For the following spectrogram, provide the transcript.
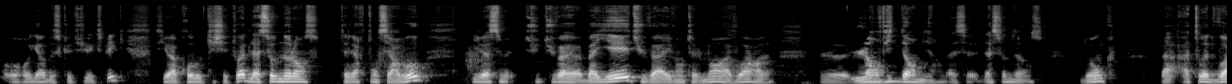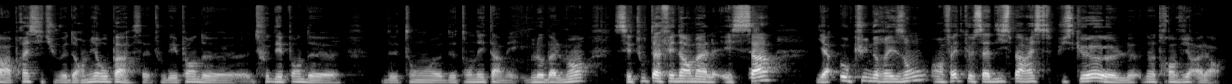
au regard de ce que tu expliques, ce qui va provoquer chez toi de la somnolence. C'est-à-dire que ton cerveau, tu, vas bailler, tu vas éventuellement avoir euh, l'envie de dormir, la, la somnolence. Donc, bah, à toi de voir après si tu veux dormir ou pas. Ça tout dépend de, ton, état. Mais globalement, c'est tout à fait normal. Et ça, il n'y a aucune raison en fait que ça disparaisse, puisque le, notre environnement. Alors,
